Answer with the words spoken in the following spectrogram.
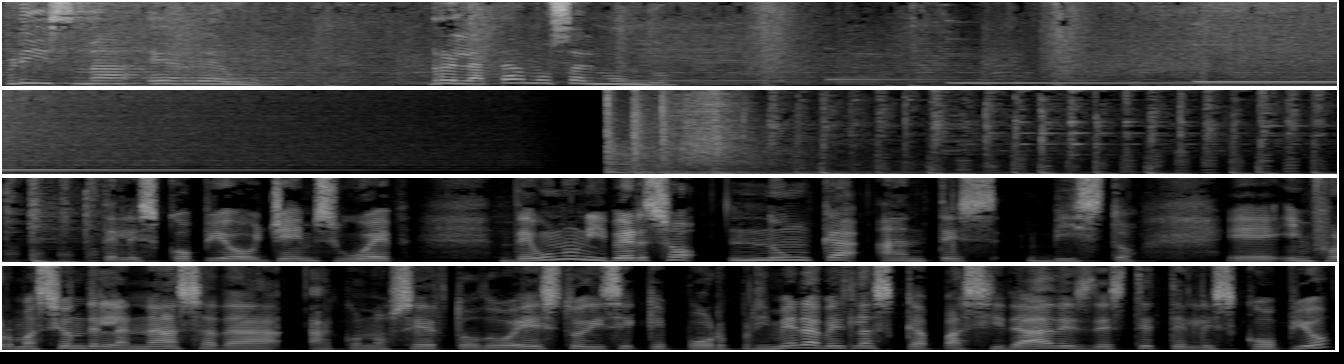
Prisma RU. Relatamos al mundo. telescopio James Webb de un universo nunca antes visto. Eh, información de la NASA da a conocer todo esto. Dice que por primera vez las capacidades de este telescopio,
